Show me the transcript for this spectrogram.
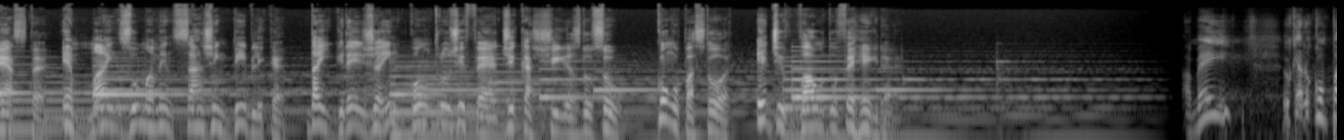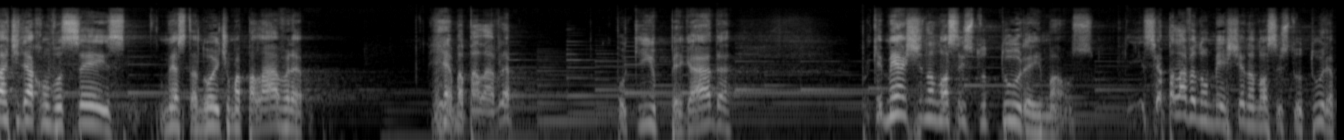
Esta é mais uma mensagem bíblica da Igreja Encontros de Fé de Caxias do Sul, com o pastor Edivaldo Ferreira. Amém? Eu quero compartilhar com vocês nesta noite uma palavra, é uma palavra um pouquinho pegada, porque mexe na nossa estrutura, irmãos. E se a palavra não mexer na nossa estrutura,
